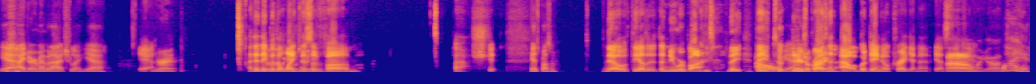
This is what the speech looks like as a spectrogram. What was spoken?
Yeah, I do remember that actually. Yeah. Yeah, You're right. I think they Those put the other likeness of um. Ah, shit. Yes, Brosnan. No, the other, the newer Bond. They they Oh, took yeah. Pierce Daniel Brosnan Craig? out and put Daniel Craig in it. Yes. Oh my god. Why?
